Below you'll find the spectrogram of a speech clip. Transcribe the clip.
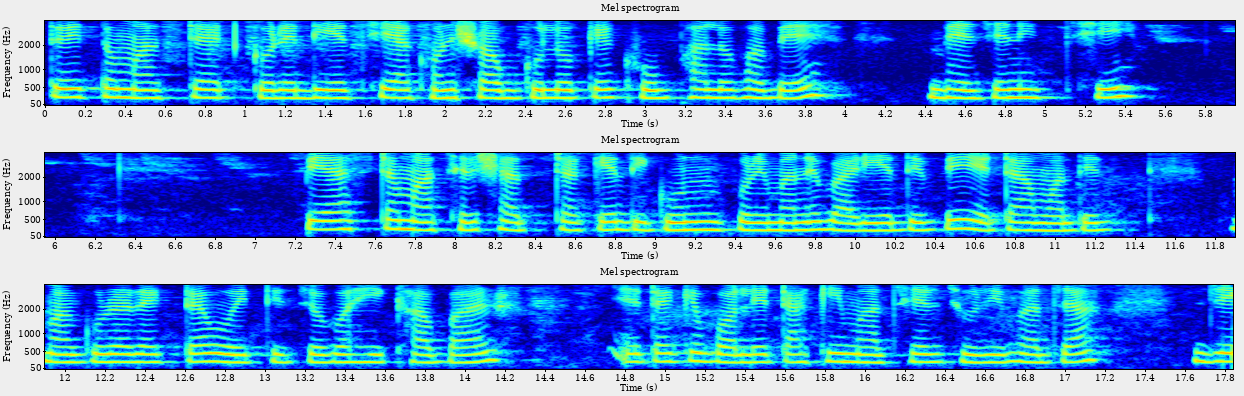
তো এই তো মাছটা অ্যাড করে দিয়েছি, এখন সবগুলোকে খুব ভালোভাবে ভেজে নিচ্ছি। পেঁয়াজটা মাছের স্বাদটাকে দ্বিগুণ পরিমাণে বাড়িয়ে দেবে, এটা আমাদের মাগুরার একটা ঐতিহ্যবাহী খাবার। এটাকে বলে টাকি মাছের ঝুরি ভাজা। যে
